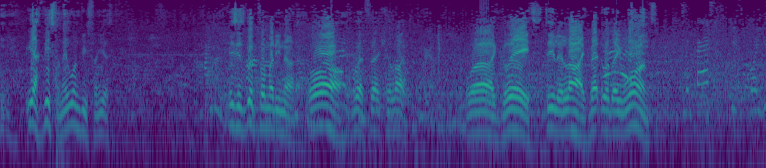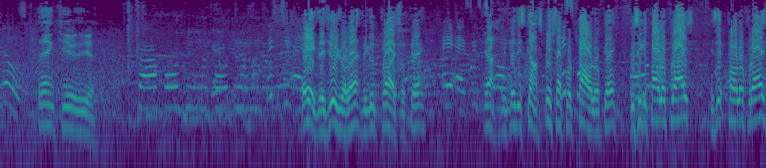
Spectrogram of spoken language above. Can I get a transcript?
Yeah, this one. I want this one, yes. This is good for marinara. Oh, what fresh alive. Wow, great. Still alive. That's what I want. The best is for you. Thank you, dear. 12, 14, 14, 58. Hey, as usual, eh? The good price, okay? Eh, 50 Yeah, with a discount, special for. Paolo, okay? You see the Paolo price? Is it Paolo price?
